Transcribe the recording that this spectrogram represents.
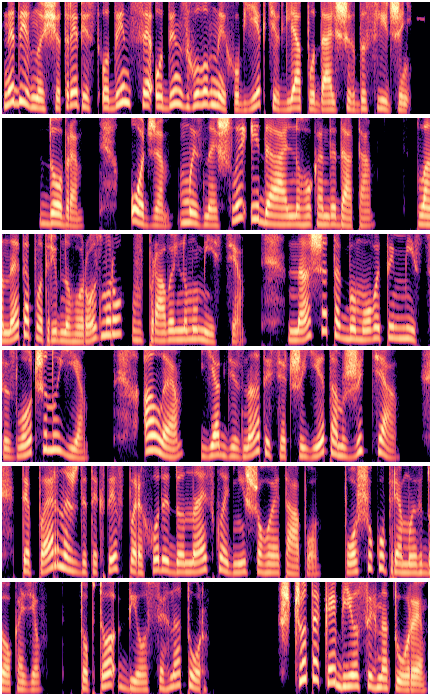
Не дивно, що Трепіст-1 – це один з головних об'єктів для подальших досліджень. Добре. Отже, ми знайшли ідеального кандидата. Планета потрібного розміру в правильному місці. Наше, так би мовити, місце злочину є. Але як дізнатися, чи є там життя? Тепер наш детектив переходить до найскладнішого етапу – пошуку прямих доказів, тобто біосигнатур. Що таке біосигнатури?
